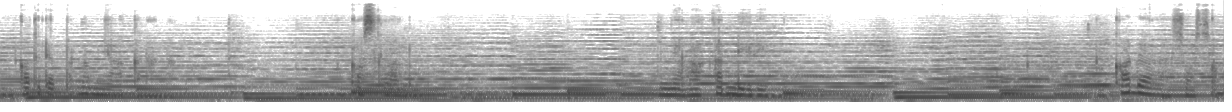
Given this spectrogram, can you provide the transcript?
engkau tidak pernah menyalahkan anak. Engkau selalu menyalahkan dirimu. Engkau adalah sosok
